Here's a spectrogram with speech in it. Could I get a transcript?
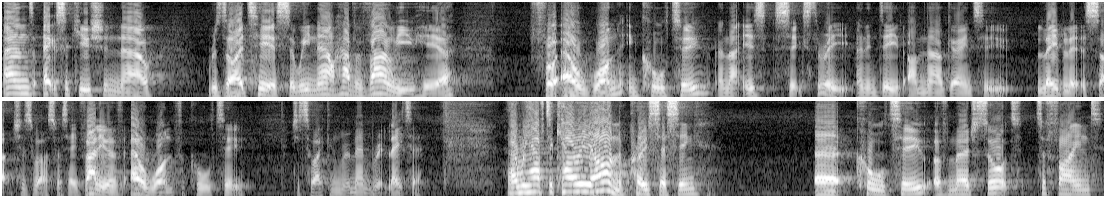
And execution now resides here. So we now have a value here for L1 in call 2, and that is 6.3. And indeed, I'm now going to label it as such as well. So I say value of L1 for call 2, just so I can remember it later. And we have to carry on processing uh, call 2 of merge sort to find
